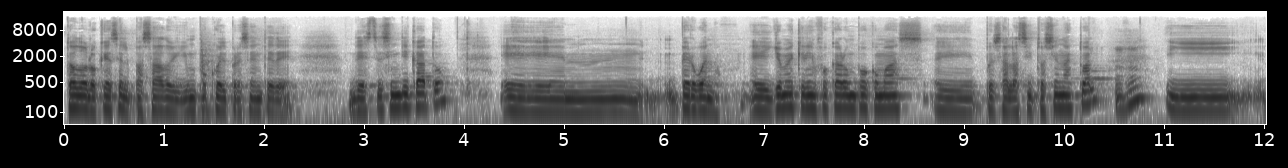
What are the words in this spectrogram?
todo lo que es el pasado y un poco el presente de, de este sindicato. Em, pero bueno, eh, yo me quería enfocar un poco más eh, pues a la situación actual y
